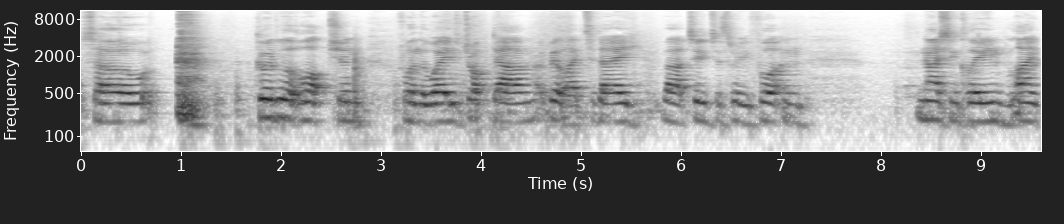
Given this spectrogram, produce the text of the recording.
So good little option for when the waves drop down a bit like today about two to three foot and nice and clean line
